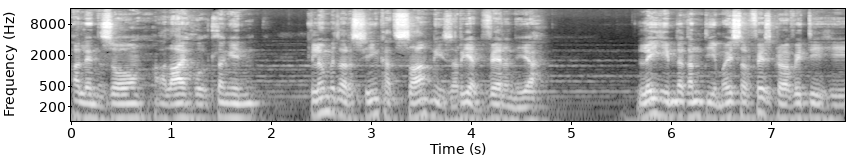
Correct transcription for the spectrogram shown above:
alen zong, alai hol tlangin, kilometer sing khat sang ni zariat vel ania. Leihim da kan ti mai surface gravity hi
